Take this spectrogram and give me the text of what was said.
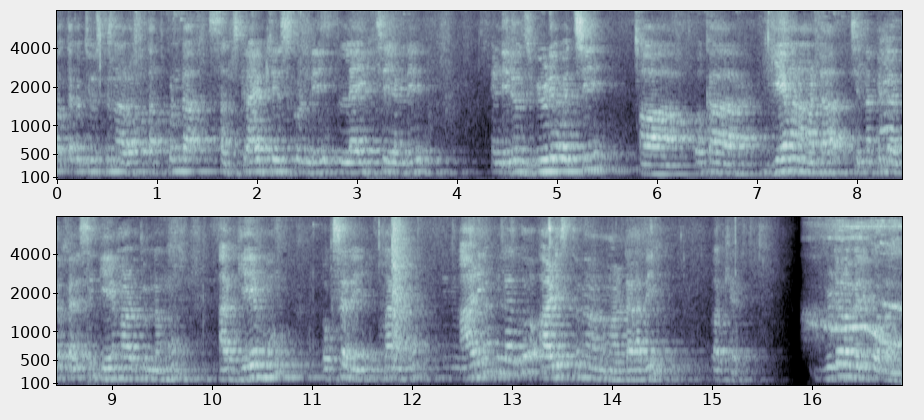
కొత్తగా చూస్తున్నారో తప్పకుండా సబ్స్క్రైబ్ చేసుకోండి లైక్ చేయండి. అండ్ ఈరోజు వీడియో వచ్చి ఒక గేమ్ అనమాట చిన్నపిల్లలతో కలిసి గేమ్ ఆడుతున్నాము. ఆ గేమ్ ఒకసారి మనము ఆడిన పిల్లలతో ఆడిస్తున్నాం అనమాట అది. ఓకే. వీడియోలో వెళ్ళిపోతాము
